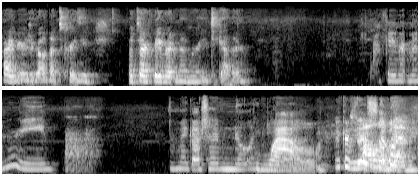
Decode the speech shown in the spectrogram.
five years ago, that's crazy. What's our favorite memory together? Our favorite memory. Oh my gosh, I have no idea. Wow. My gosh, We All so- of them.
